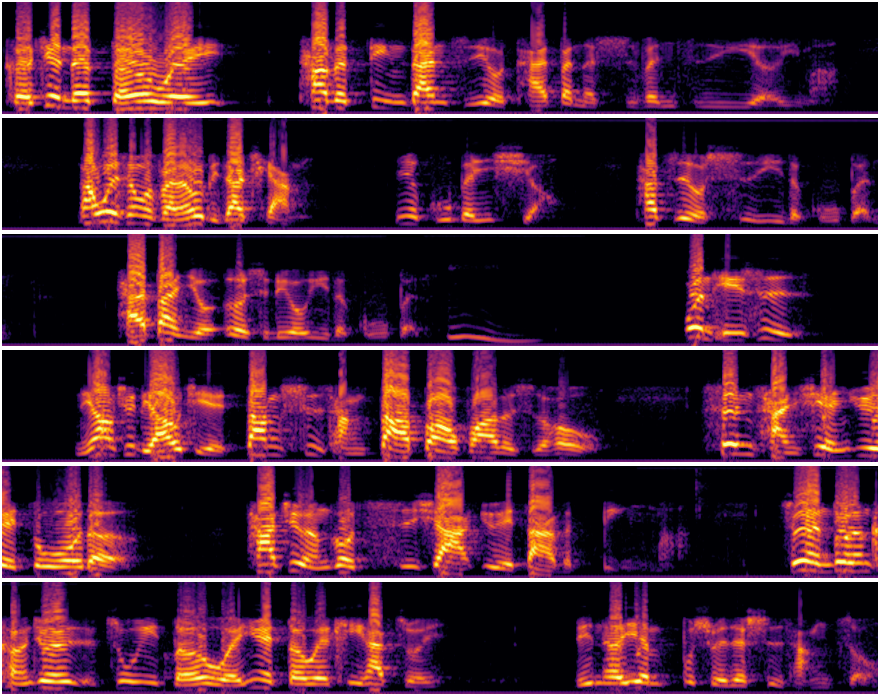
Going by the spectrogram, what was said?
可见得德维它的订单只有台办的十分之一而已嘛。那为什么反而会比较强？因为股本小，它只有四亿的股本，台办有二十六亿的股本。嗯，问题是你要去了解，当市场大爆发的时候，生产线越多的，它就能够吃下越大的饼嘛。所以很多人可能就会注意德维，因为德维可以他追，林和燕不随着市场走，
